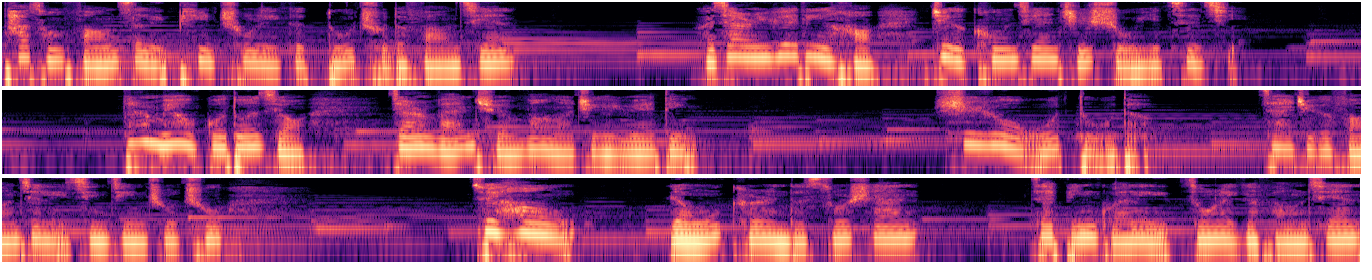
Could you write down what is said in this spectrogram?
她从房子里辟出了一个独处的房间。和家人约定好，这个空间只属于自己。但是没有过多久，家人完全忘了这个约定，视若无睹的在这个房间里进进出出。最后，忍无可忍的苏珊，在宾馆里租了一个房间，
